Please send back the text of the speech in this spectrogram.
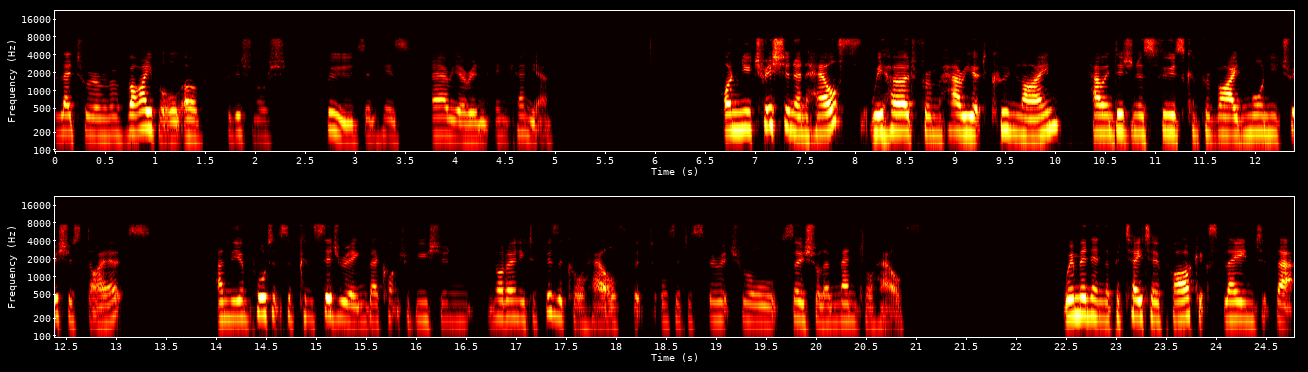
led to a revival of traditional foods in his area in, in Kenya. On nutrition and health, we heard from Harriet Kuhnlein how indigenous foods can provide more nutritious diets and the importance of considering their contribution not only to physical health, but also to spiritual, social and mental health. Women in the Potato Park explained that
